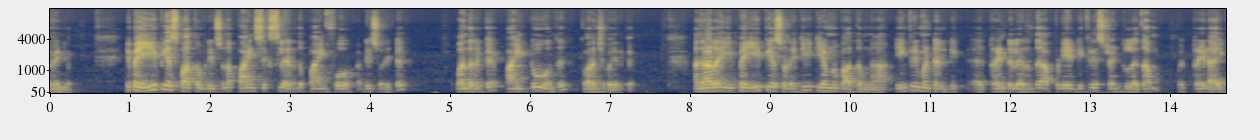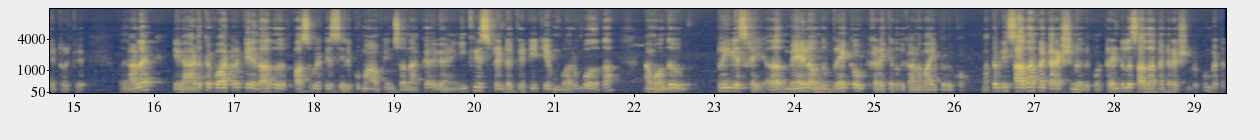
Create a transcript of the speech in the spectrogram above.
ரெவென்யூ இப்போ இபிஎஸ் பார்த்தோம் அப்படின்னு சொன்னால் பாயிண்ட் சிக்ஸ்ல இருந்து பாயிண்ட் ஃபோர் அப்படின்னு சொல்லிட்டு வந்திருக்கு. பாயிண்ட் டூ வந்து குறைஞ்சு போயிருக்கு. அதனால இப்போ இபிஎஸோட டிடிஎம்னு பார்த்தோம்னா இன்க்ரிமெண்டல் டி ட்ரெண்டில் இருந்து அப்படியே டிக்ரீஸ் ட்ரெண்டில் தான் இப்போ ட்ரேட் ஆகிக்கிட்டு இருக்கு. அதனால இவன் அடுத்த குவார்ட்டருக்கு ஏதாவது பாசிபிலிட்டிஸ் இருக்குமா அப்படின்னு சொன்னாக்க இவன் இன்க்ரீஸ் ட்ரெண்டுக்கு டிடிஎம் வரும்போது தான் நம்ம வந்து ப்ரீவியஸ் ஹை அதாவது மேலே வந்து பிரேக் அவுட் கிடைக்கிறதுக்கான வாய்ப்பு இருக்கும். மற்றபடி சாதாரண கரெக்ஷன் இருக்கும். ட்ரெண்டில் சாதாரண கரெக்ஷன் இருக்கும். பட்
